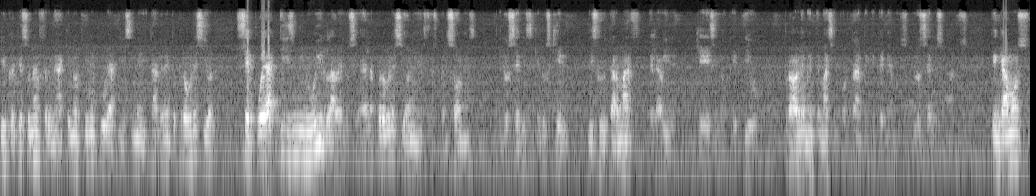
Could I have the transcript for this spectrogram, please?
y que es una enfermedad que no tiene cura y es inevitablemente progresiva, se pueda disminuir la velocidad de la progresión y estas personas y los seres que los quieren disfrutar más de la vida, que es el objetivo probablemente más importante que tenemos los seres humanos. Tengamos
